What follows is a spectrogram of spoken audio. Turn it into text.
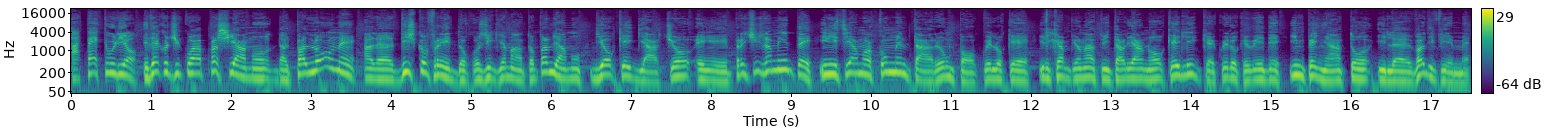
A te, Tullio. Ed eccoci qua, passiamo dal pallone al disco freddo, così chiamato. Parliamo di hockey ghiaccio e precisamente iniziamo a commentare un po' quello che è il campionato italiano Hockey League, che è quello che vede impegnato il Val di Fiemme.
